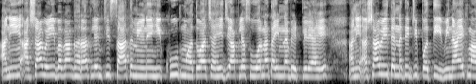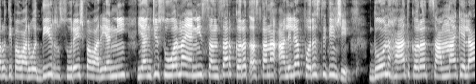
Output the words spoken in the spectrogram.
आणि अशा वेळी बघा घरातल्यांची साथ मिळणे ही खूप महत्त्वाची आहे जी आपल्या सुवर्णाताईंना भेटलेली आहे. आणि अशा वेळी त्यांना त्यांची पती विनायक मारुती पवार व दीर सुरेश पवार यांनी यांची सुवर्णा यांनी संसार करत असताना आलेल्या परिस्थितींशी दोन हात करत सामना केला.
